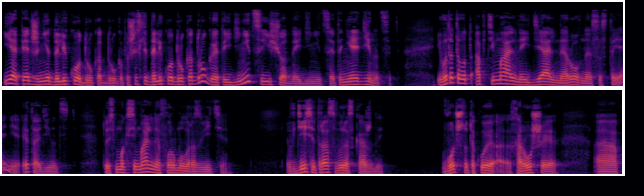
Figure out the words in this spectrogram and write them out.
и, опять же, недалеко друг от друга. Потому что если далеко друг от друга, это единица и еще одна единица, это не 11. И вот это вот оптимальное, идеальное, ровное состояние – это 11. То есть максимальная формула развития. В 10 раз вырос каждый. Вот что такое а, хорошее, а,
